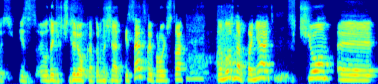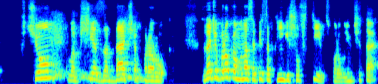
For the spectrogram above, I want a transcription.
то есть из вот этих четырех, которые начинают писать свои пророчества, то нужно понять, в чем, э, в чем вообще задача пророка. Задача пророка у нас описана в книге Шуфтим, скоро будем читать.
